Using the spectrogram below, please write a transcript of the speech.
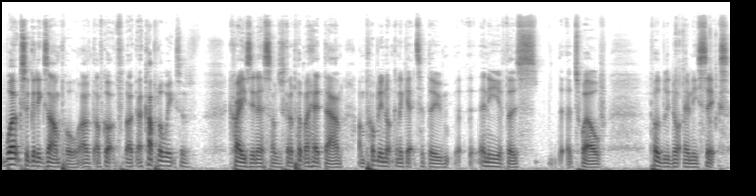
work's a good example. I've, I've got like, a couple of weeks of craziness. I'm just going to put my head down. I'm probably not going to get to do any of those uh, 12, probably not only six.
